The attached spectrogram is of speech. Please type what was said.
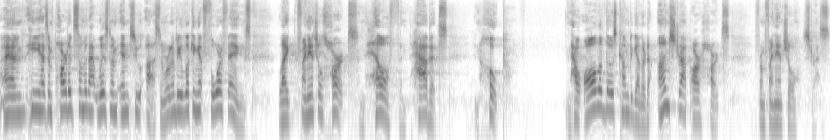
And he has imparted some of that wisdom into us. And we're going to be looking at four things like financial heart and health and habits and hope and how all of those come together to unstrap our hearts from financial stress.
